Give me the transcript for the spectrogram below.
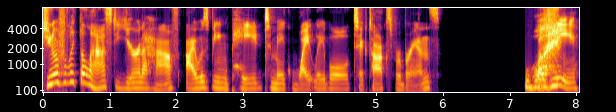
Do you know for like the last year and a half, I was being paid to make white label TikToks for brands? What? of me.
